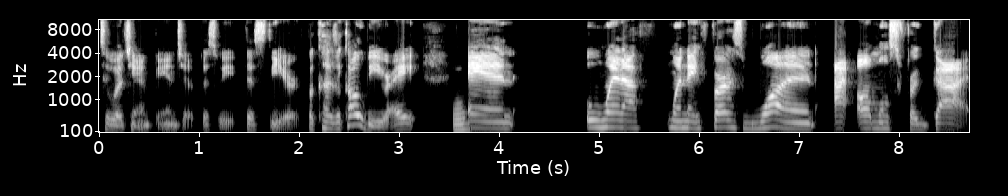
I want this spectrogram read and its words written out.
to a championship this week this year because of Kobe, right? Mhm. And when I when they first won, I almost forgot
